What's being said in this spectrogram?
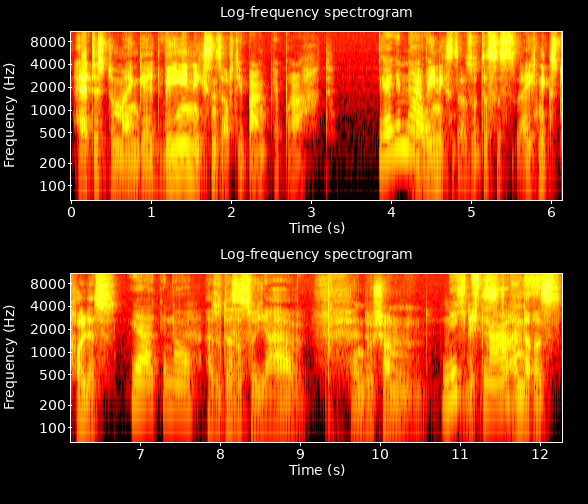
hättest du mein Geld wenigstens auf die Bank gebracht. Ja, genau. Ja, wenigstens. Also das ist eigentlich nichts Tolles. Ja, genau. Also das ist so, ja, wenn du schon nichts, nichts anderes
